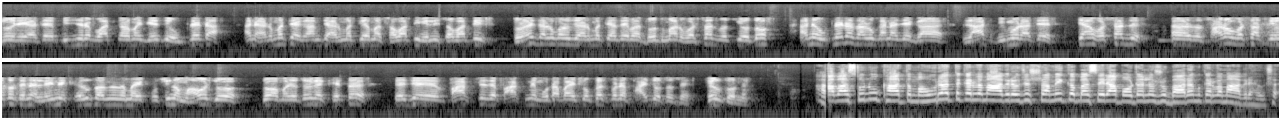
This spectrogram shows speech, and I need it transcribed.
જોઈ રહ્યા છે. બીજી તરફ વાત કરવામાં જે છે ઉપલેટા અને હરમતિયા ગામ છે, હરમતિયામાં સવારથી વહેલી સવારથી ધોરાજી તાલુકાનો જે હરમતિયા છે, એમાં ધોધમાર વરસાદ વરસ્યો હતો. અને ઉપલેટા તાલુકાના જે લાટ ભીમોરા છે, ત્યાં વરસાદ સારો વરસાદ થયો હતો. તેને લઈને ખેડૂતોમાં એક ખુશીનો માહોલ જોવા મળ્યો હતો કે ખેતર, કે જે પાક છે, તે પાકને મોટા પાયે ચોક્કસપણે ફાયદો થશે ખેડૂતોને. આ વાસ્તુનું ખાત મુહૂર્ત કરવામાં આવી રહ્યું છે. શ્રમિક બસેરા પોર્ટલનો શુભારંભ કરવામાં આવી રહ્યો છે.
